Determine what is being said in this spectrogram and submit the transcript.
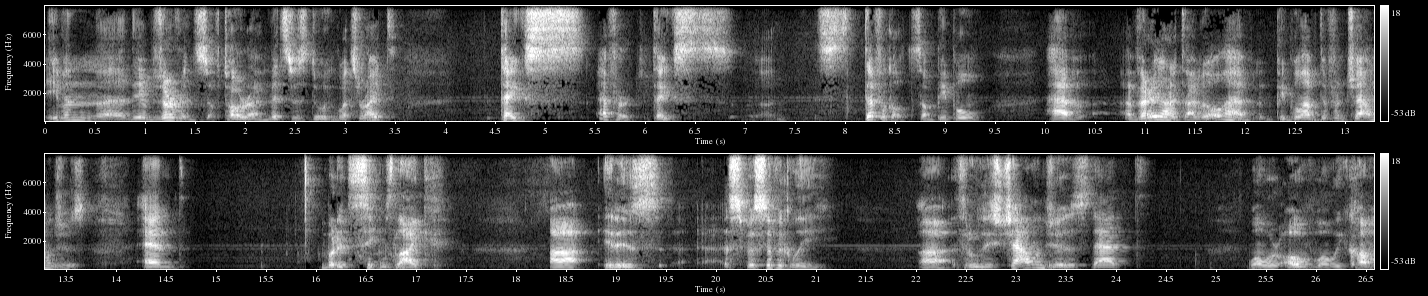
even uh, the observance of Torah and mitzvahs, doing what's right, takes effort, takes it's difficult. Some people have a very hard time. We all have people have different challenges, and but it seems like uh, it is specifically uh, through these challenges that when we're over, when we come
